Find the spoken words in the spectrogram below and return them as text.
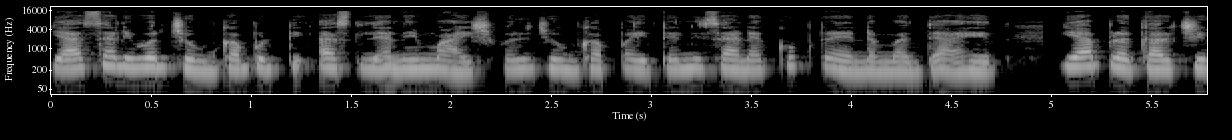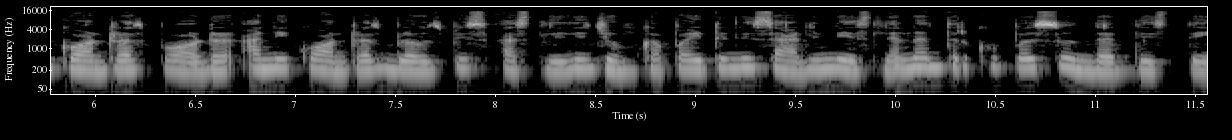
या साडीवर झुमका बुट्टी असल्याने माहेश्वरी झुमका पैठणी साड्या खूप ट्रेंडमध्ये आहेत. या प्रकारची कॉन्ट्रास्ट बॉर्डर आणि कॉन्ट्रास्ट ब्लाऊज पीस असलेली झुमका पैठणी साडी नेसल्यानंतर खूपच सुंदर दिसते.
